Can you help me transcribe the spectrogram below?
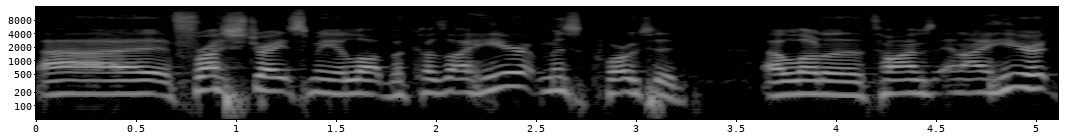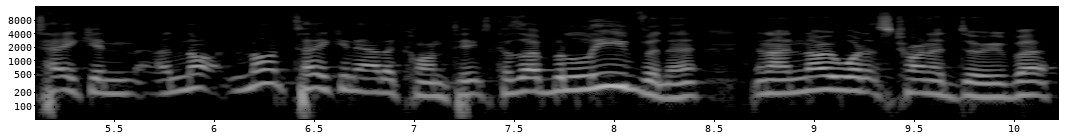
uh, frustrates me a lot because I hear it misquoted a lot of the times, and I hear it taken uh, not not taken out of context because I believe in it and I know what it's trying to do. But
